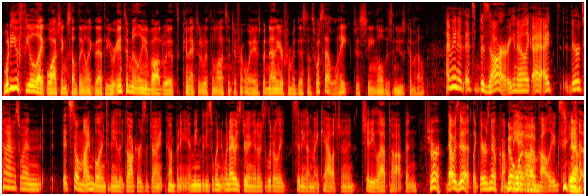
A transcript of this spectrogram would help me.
What do you feel like watching something like that that you were intimately involved with, connected with in lots of different ways, but now you're from a distance? What's that like? Just seeing all this news come out. I mean, it, it's bizarre, you know. Like I, I, there are times when it's still mind blowing to me that Gawker is a giant company. I mean, because when when I was doing it, I was literally sitting on my couch on a shitty laptop, and Sure. that was it. Like there was no company. No, I didn't um, have colleagues. Yeah. know?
